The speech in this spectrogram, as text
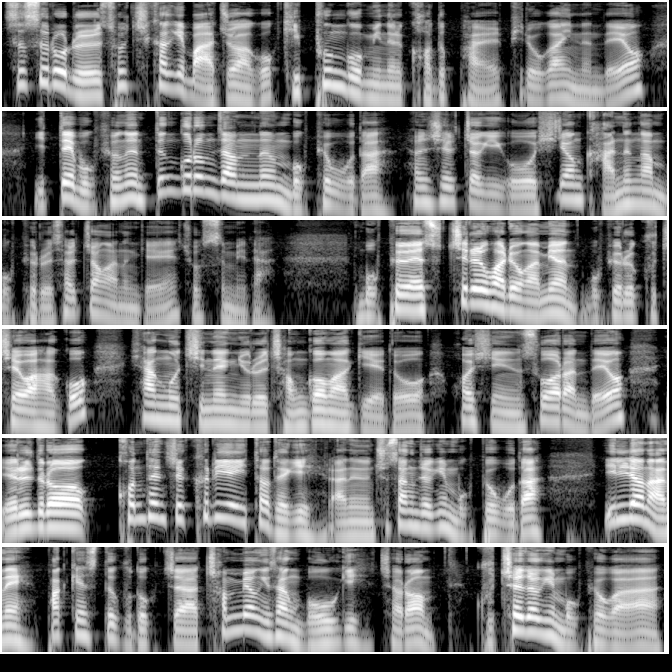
스스로를 솔직하게 마주하고 깊은 고민을 거듭할 필요가 있는데요. 이때 목표는 뜬구름 잡는 목표보다 현실적이고 실현 가능한 목표를 설정하는 게 좋습니다. 목표의 수치를 활용하면 목표를 구체화하고 향후 진행률을 점검하기에도 훨씬 수월한데요. 예를 들어 콘텐츠 크리에이터 되기라는 추상적인 목표보다 1년 안에 팟캐스트 구독자 1000명 이상 모으기처럼 구체적인 목표가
